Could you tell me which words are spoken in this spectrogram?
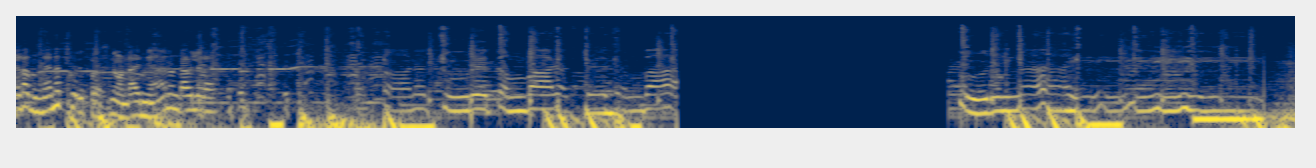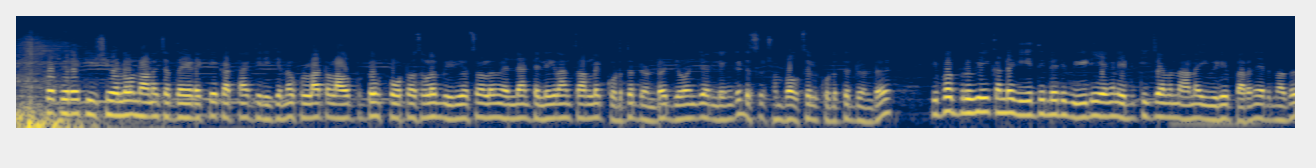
എടാ നിനക്കൊരു പ്രശ്നം ഉണ്ടായി. ഞാനുണ്ടാവില്ലടാ. ആനച്ചൂടെ തമ്പാഴത്ത് ചെമ്പാ കുരുന്നായി കോപ്പിറൈറ്റ് ഇഷ്യൂ ഉള്ളതുകൊണ്ടാണ് ശ്രദ്ധ ഇടയ്ക്ക് കട്ടാക്കിയിരിക്കുന്നത്. ഫുള്ളായിട്ടുള്ള ഔട്ട്പുട്ടും ഫോട്ടോസുകളും വീഡിയോസുകളും എല്ലാം ടെലിഗ്രാം ചാനലിൽ കൊടുത്തിട്ടുണ്ട്. ജോയിൻ ചെയ്യാൻ ലിങ്ക് ഡിസ്ക്രിപ്ഷൻ ബോക്സിൽ കൊടുത്തിട്ടുണ്ട്. ഇപ്പോൾ പ്രിവ്യൂ കണ്ട രീതിയിലൊരു വീഡിയോ എങ്ങനെ എഡിറ്റ് ചെയ്യാമെന്നാണ് ഈ വീഡിയോ പറഞ്ഞു തരുന്നത്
